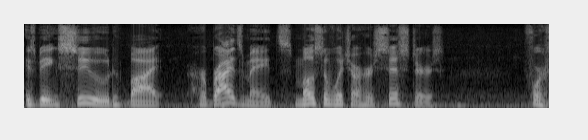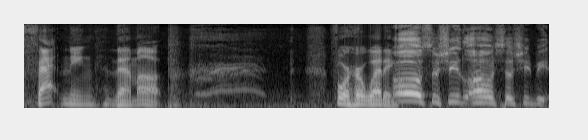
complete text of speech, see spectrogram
is being sued by her bridesmaids, most of which are her sisters, for fattening them up for her wedding. Oh, so she. Oh, so she'd be.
